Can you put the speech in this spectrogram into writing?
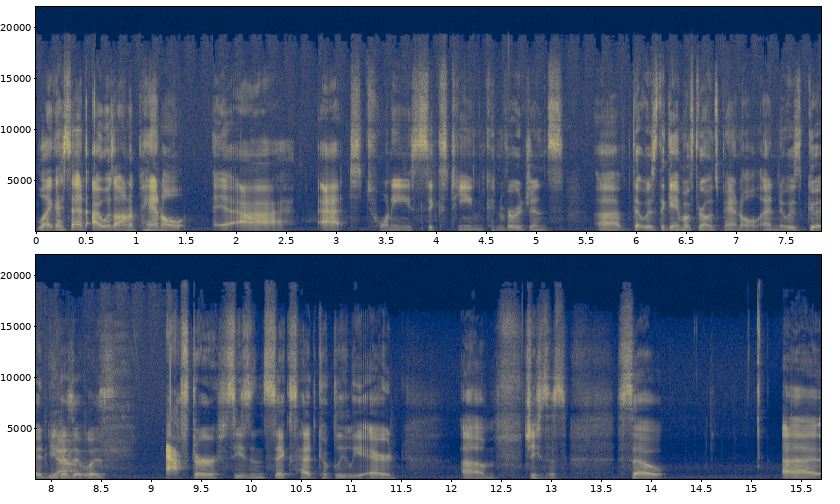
like I said, I was on a panel uh, at 2016 Convergence. Uh, that was the Game of Thrones panel, and it was good because Yeah. it was after season six had completely aired. Um, Jesus. So, uh,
